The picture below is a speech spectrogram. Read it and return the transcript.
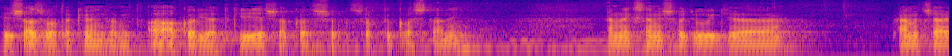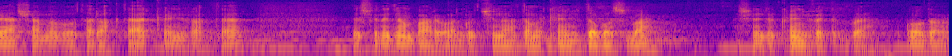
És az volt a könyv, amit akkor jött ki, és akkor szoktuk osztani. Emlékszem is, hogy úgy uh, Rámacsárjásában volt a raktár, könyvraktár, és én egy olyan barlangot csináltam a könyv dobozba, és egy a könyvekbe oldal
